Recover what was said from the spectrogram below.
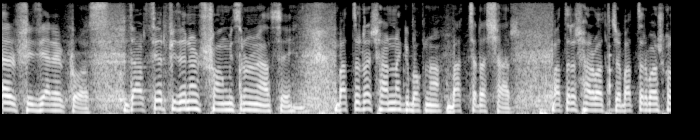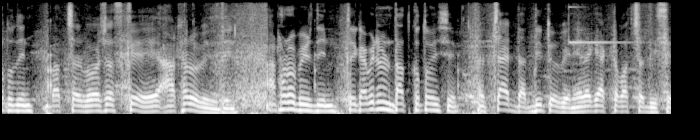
আর ফ্রিজিয়ানের ক্রস। জার্সি আর ফিজেনের সংমিশ্রণে আছে। বাচ্চাটা সার নাকি বকনা? বাচ্চাটা সার। বাচ্চাটা সার বাচ্চা বাচ্চার বয়স কত দিন বাচ্চার বয়স আজকে আঠারো বিশ দিন। আঠারো বিশ দিন। তো এই গাভিটার দাঁত কত হয়েছে? চার দাঁত দ্বিতীয় বেন এর আগে একটা বাচ্চা দিছে।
